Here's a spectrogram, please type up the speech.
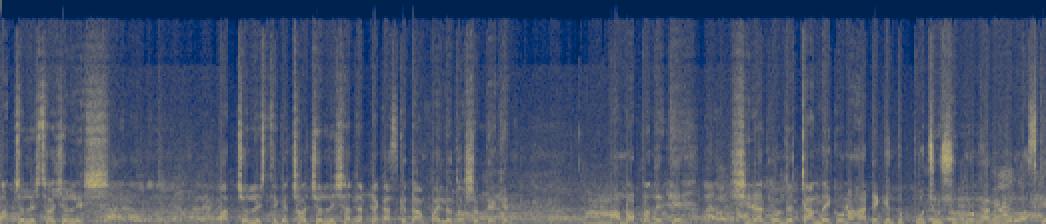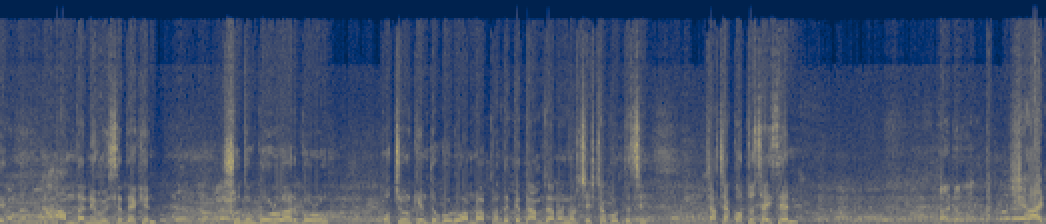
পাঁচচল্লিশ ছয়চল্লিশ। পাঁচচল্লিশ থেকে ছয়চল্লিশ হাজার টাকা আজকে দাম পাইলো। দর্শক দেখেন আমরা আপনাদেরকে সিরাজগঞ্জের চান্দাইকোনা হাটে কিন্তু প্রচুর শুকনো গাবি গরু আজকে আমদানি হয়েছে দেখেন। শুধু গরু আর গরু প্রচুর কিন্তু গরু আমরা আপনাদেরকে দাম জানানোর চেষ্টা করতেছি। চাচা কত চাইছেন? ষাট।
